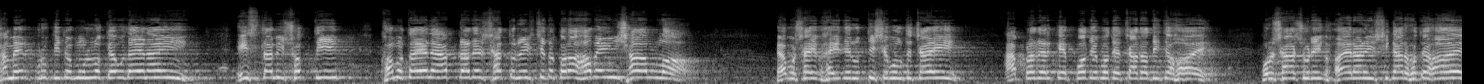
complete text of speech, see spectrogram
ঘামের প্রকৃত মূল্য কেউ দেয় নাই। ইসলামী শক্তি ক্ষমতা এলে আপনাদের স্বার্থ নিশ্চিত করা হবে ইনশাআল্লাহ। ব্যবসায়ী ভাইদের উদ্দেশ্যে বলতে চাই, আপনাদেরকে পদে পদে চাঁদা দিতে হয়, প্রশাসনিক হয়রানির শিকার হতে হয়,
